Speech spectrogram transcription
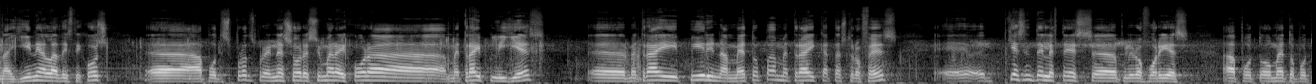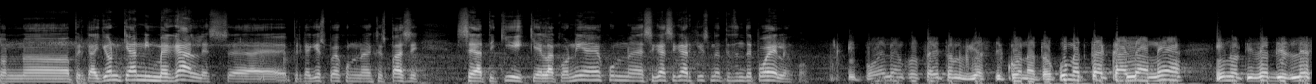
να γίνει, αλλά δυστυχώς ε, από τις πρώτες πρωινές ώρες σήμερα η χώρα μετράει πληγές, ε, μετράει πύρινα μέτωπα, μετράει καταστροφές. Ε, Ποιες είναι οι τελευταίες πληροφορίες από το μέτωπο των πυρκαγιών και αν οι μεγάλες πυρκαγιές που έχουν ξεσπάσει σε Αττική και Λακωνία έχουν σιγά σιγά αρχίσει να τίθενται υπό έλεγχο υποέλεγχο θα ήταν βιαστικό να το πούμε. Τα καλά νέα είναι ότι δεν τις λες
